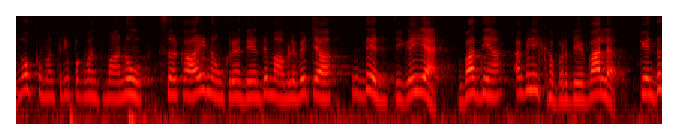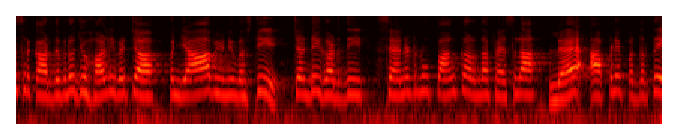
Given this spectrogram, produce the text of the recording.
ਮੁੱਖ ਮੰਤਰੀ ਭਗਵੰਤ ਮਾਨ ਨੂੰ ਸਰਕਾਰੀ ਨੌਕਰੀਆਂ ਦੇਣ ਦੇ ਮਾਮਲੇ ਵਿੱਚ ਦੇ ਦਿੱਤੀ ਗਈ ਹੈ। ਵਾਧਿਆਂ ਅਗਲੀ ਖਬਰ ਦੇ ਵੱਲ। ਕੇਂਦਰ ਸਰਕਾਰ ਦੇ ਵੱਲੋਂ ਜੋ ਹਾਲ ਹੀ ਵਿੱਚ ਪੰਜਾਬ ਯੂਨੀਵਰਸਿਟੀ ਚੰਡੀਗੜ੍ਹ ਦੀ ਸੈਨੇਟ ਨੂੰ ਭੰਗ ਕਰਨ ਦਾ ਫੈਸਲਾ ਲੈ ਆਪਣੇ ਪੱਧਰ ਤੇ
